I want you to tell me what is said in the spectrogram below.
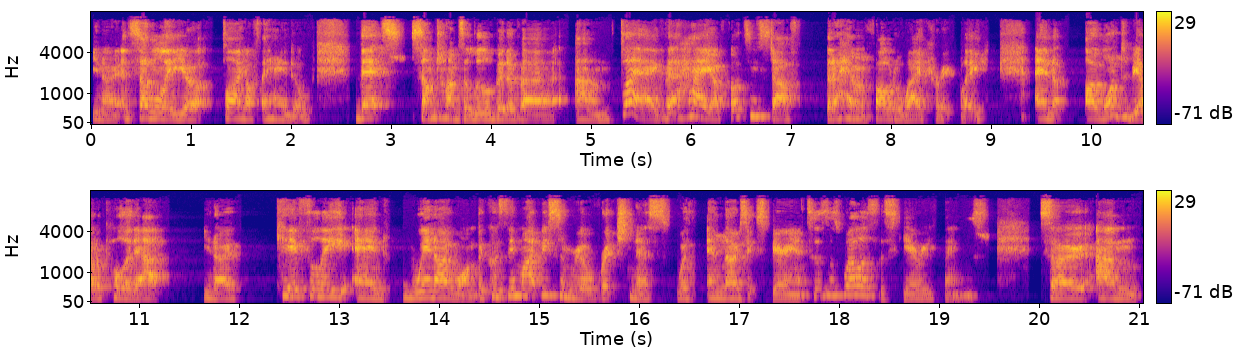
you know, and suddenly you're flying off the handle. That's sometimes a little bit of a um, flag that, hey, I've got some stuff that I haven't filed away correctly. And I want to be able to pull it out, you know, carefully and when I want, because there might be some real richness within those experiences as well as the scary things. So um,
